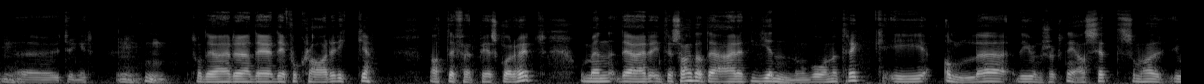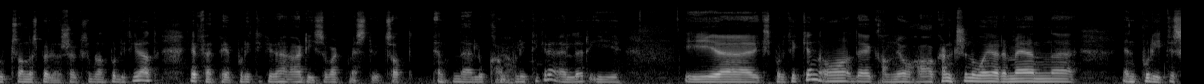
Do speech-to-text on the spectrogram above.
uh, ytringer. Mm. Så det, er, det, det, forklarer ikke at Frp scorer høyt. Men det er interessant at det er et gjennomgående trekk i alle de undersøkelsene jeg har sett som har gjort sånne spørreundersøkelser blant politikere, at Frp-politikere er de som har vært mest utsatt. Enten det er lokalpolitikere eller i, i uh, rikspolitikken. Og det kan jo ha kanskje noe å gjøre med en, uh, en politisk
